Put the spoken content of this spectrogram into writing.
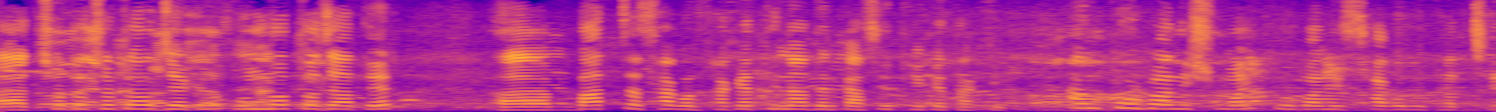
আর ছোট ছোট যেগুলো উন্নত জাতের বাচ্চা ছাগল থাকে তিনাদের কাছে থেকে থাকে। কারণ কোরবানির সময় কোরবানির ছাগল উঠাচ্ছে।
